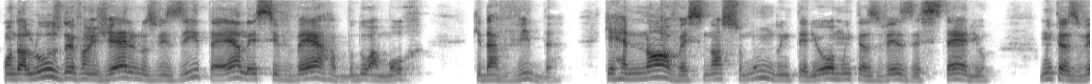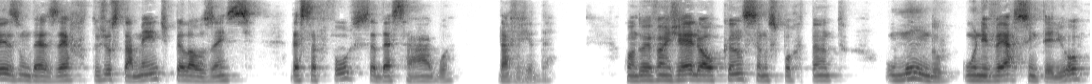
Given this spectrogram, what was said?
Quando a luz do Evangelho nos visita, é ela, esse Verbo do amor que dá vida, que renova esse nosso mundo interior, muitas vezes estéril, muitas vezes um deserto, justamente pela ausência dessa força, dessa água da vida. Quando o Evangelho alcança-nos, portanto, o mundo, o universo interior,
